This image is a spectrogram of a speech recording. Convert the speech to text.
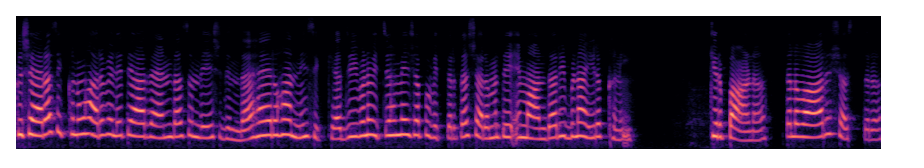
ਕਛਹਿਰਾ ਸਿੱਖ ਨੂੰ ਹਰ ਵੇਲੇ ਤਿਆਰ ਰਹਿਣ ਦਾ ਸੰਦੇਸ਼ ਦਿੰਦਾ ਹੈ। ਰੂਹਾਨੀ ਸਿੱਖਿਆ, ਜੀਵਨ ਵਿੱਚ ਹਮੇਸ਼ਾ ਪਵਿੱਤਰਤਾ, ਸ਼ਰਮ ਤੇ ਇਮਾਨਦਾਰੀ ਬਣਾਈ ਰੱਖਣੀ। ਕਿਰਪਾਨ, ਤਲਵਾਰ, ਸ਼ਸਤਰ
